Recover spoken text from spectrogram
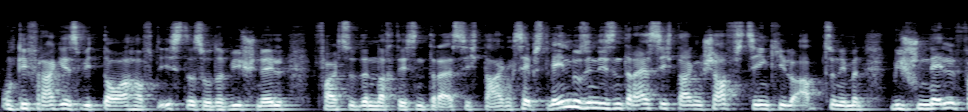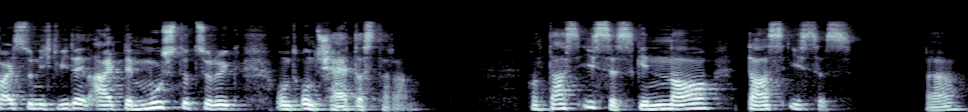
Und die Frage ist, wie dauerhaft ist das oder wie schnell fallst du denn nach diesen 30 Tagen, selbst wenn du es in diesen 30 Tagen schaffst, 10 Kilo abzunehmen, wie schnell fallst du nicht wieder in alte Muster zurück und, und scheiterst daran? Und das ist es, genau das ist es. Ja.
